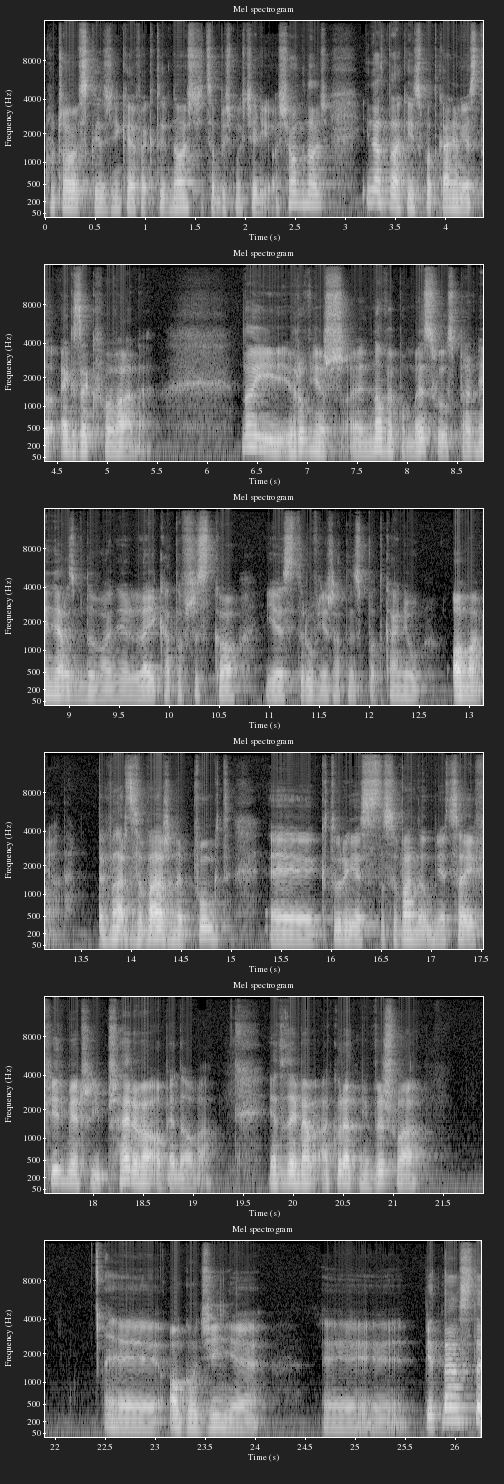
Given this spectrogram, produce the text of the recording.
kluczowe wskaźniki efektywności, co byśmy chcieli osiągnąć, i na takim spotkaniu jest to egzekwowane. No i również e, nowe pomysły, usprawnienia, rozbudowanie lejka, to wszystko jest również na tym spotkaniu omawiane. Bardzo ważny punkt, który jest stosowany u mnie w całej firmie, czyli przerwa obiadowa. Ja tutaj mam, akurat mi wyszła o godzinie 15.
